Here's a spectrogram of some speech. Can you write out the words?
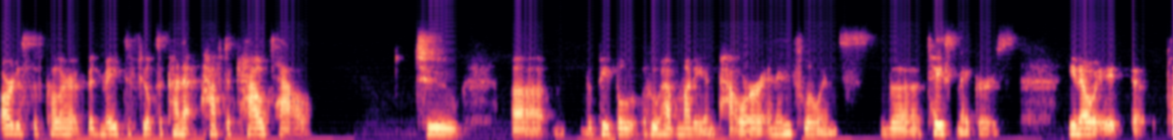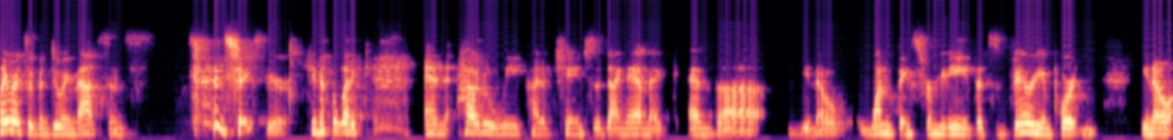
artists of color have been made to feel to kind of have to kowtow to uh, the people who have money and power and influence, the tastemakers. You know, it, uh, playwrights have been doing that since, since Shakespeare. You know, like, and how do we kind of change the dynamic and the, you know, one things for me that's very important you know,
